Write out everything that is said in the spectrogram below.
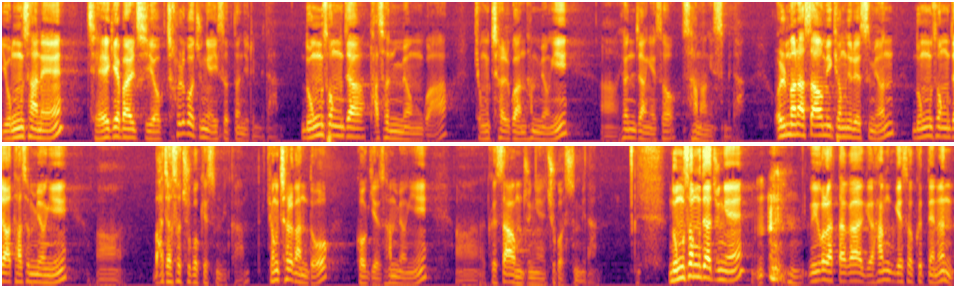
용산의 재개발 지역 철거 중에 있었던 일입니다. 농성자 다섯 명과 경찰관 한 명이 아, 현장에서 사망했습니다. 얼마나 싸움이 격렬했으면 농성자 다섯 명이 어, 맞아서 죽었겠습니까? 경찰관도 거기에서 한 명이 어, 그 싸움 중에 죽었습니다. 농성자 중에 이걸 갖다가 그 한국에서 그때는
